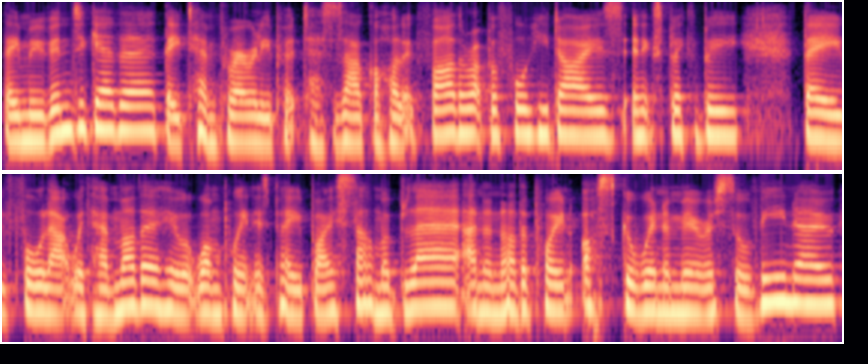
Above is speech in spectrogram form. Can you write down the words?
They move in together. They temporarily put Tessa's alcoholic father up before he dies inexplicably. They fall out with her mother, who at one point is played by Selma Blair, and another point, Oscar winner Mira Sorvino.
